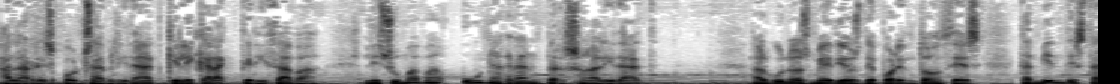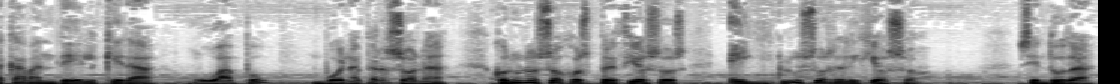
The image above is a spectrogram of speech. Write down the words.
A la responsabilidad que le caracterizaba le sumaba una gran personalidad. Algunos medios de por entonces también destacaban de él que era guapo, buena persona, con unos ojos preciosos e incluso religioso. Sin duda,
